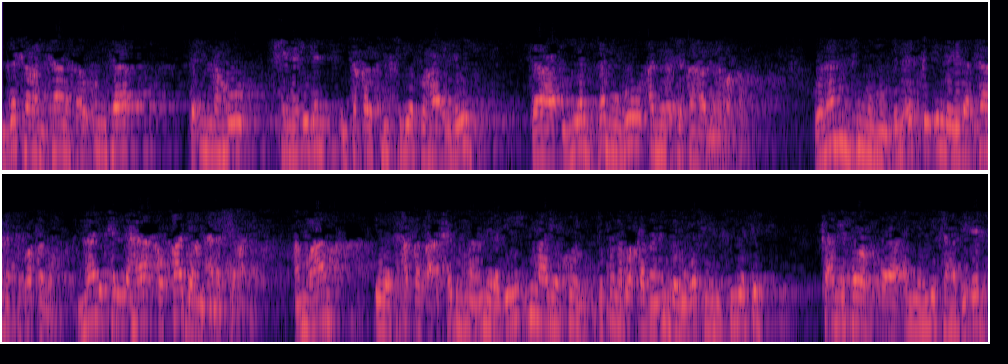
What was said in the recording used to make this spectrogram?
ذكرا كانت أو أنثى فإنه حينئذ انتقلت ملكيتها إليه فيلزمه أن يعتق هذه الرقبة. ولا نلزمه بالعتق إلا إذا كانت الرقبة مالكا لها أو قادرا على شرائه. أمران إذا تحقق أحدهما أمر به إما أن يكون تكون الرقبة عنده وفي نسيته كأن أن يملكها بإرث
